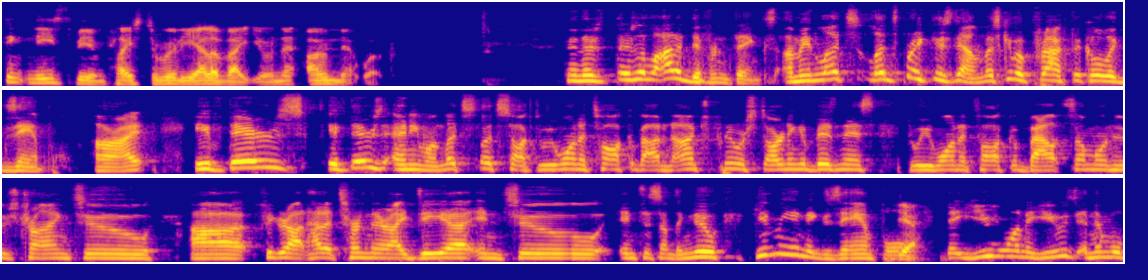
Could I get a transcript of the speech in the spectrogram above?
think needs to be in place to really elevate your net, own network And there's there's a lot of different things. I mean, let's let's break this down. Let's give a practical example. All right. If there's if there's anyone, let's let's talk. Do we want to talk about an entrepreneur starting a business? Do we want to talk about someone who's trying to uh, figure out how to turn their idea into into something new? Give me an example Yeah. that you want to use, and then we'll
